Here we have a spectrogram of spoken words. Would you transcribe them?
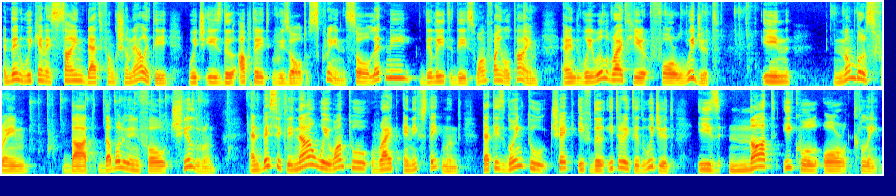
and then we can assign that functionality which is the update result screen. So let me delete this one final time and we will write here for widget in numbers frame dot winfo children and basically now we want to write an if statement that is going to check if the iterated widget is not equal or clean.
